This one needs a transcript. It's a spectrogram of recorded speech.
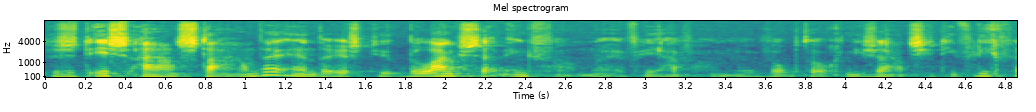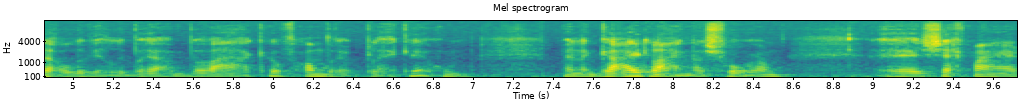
Dus het is aanstaande en er is natuurlijk belangstelling van, eh, van, ja, van bijvoorbeeld organisaties die vliegvelden willen bewaken of andere plekken, om met een guidelinersvorm uh, zeg maar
